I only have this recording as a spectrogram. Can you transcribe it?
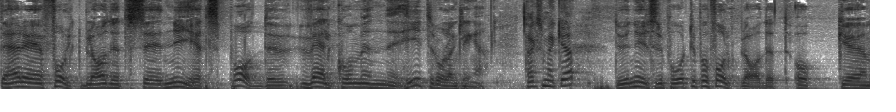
Det här är Folkbladets eh, nyhetspodd. Välkommen hit Roland Klinga. Tack så mycket. Du är nyhetsreporter på Folkbladet och eh,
